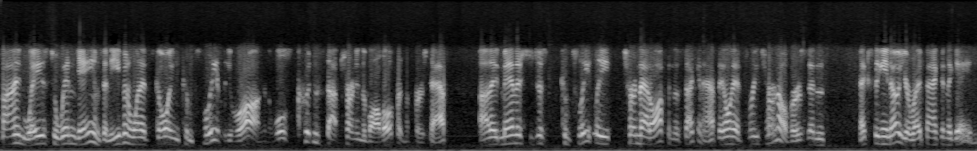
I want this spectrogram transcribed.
find ways to win games. And even when it's going completely wrong, and the Wolves couldn't stop turning the ball over in the first half, uh, they managed to just completely turn that off in the second half. They only had three turnovers, and next thing you know, you're right back in the game.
